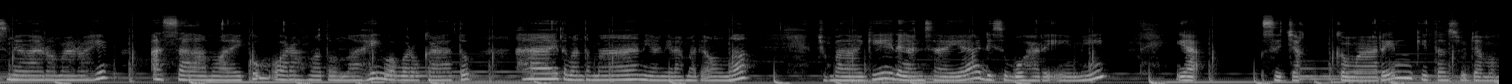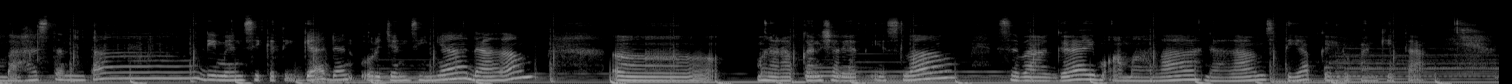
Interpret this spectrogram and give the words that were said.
Bismillahirrahmanirrahim. Assalamualaikum warahmatullahi wabarakatuh. Hai teman-teman yang dirahmati Allah. Jumpa lagi dengan saya di subuh hari ini. Ya, sejak kemarin kita sudah membahas tentang dimensi ketiga dan urgensinya dalam uh, menerapkan syariat Islam sebagai muamalah dalam setiap kehidupan kita.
